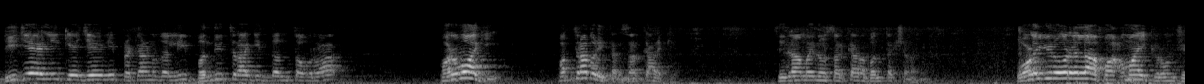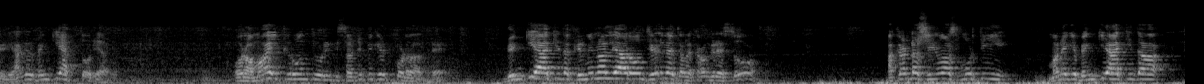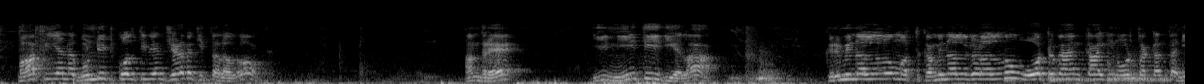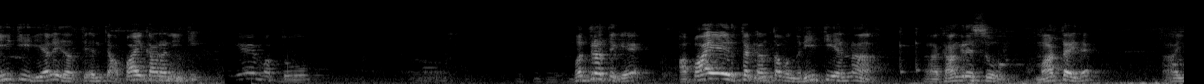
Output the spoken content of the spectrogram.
D J Halli K J Halli ಪ್ರಕರಣದಲ್ಲಿ ಬಂಧಿತರಾಗಿದ್ದಂಥವರ ಪರವಾಗಿ ಪತ್ರ ಬರೀತಾರೆ ಸರ್ಕಾರಕ್ಕೆ. ಸಿದ್ದರಾಮಯ್ಯನವ್ರ ಸರ್ಕಾರ ಬಂದ ತಕ್ಷಣ. ಒಳಗಿರೋರೆಲ್ಲ ಅಪ ಅಮಾಯಕರು ಅಂತ ಹೇಳಿ. ಹಾಗಾದ್ರೆ ಬೆಂಕಿ ಹಾಕ್ತವ್ರು ಯಾರು? ಅವ್ರು ಅಮಾಯಕರು ಅಂತ ಇವರಿಗೆ ಸರ್ಟಿಫಿಕೇಟ್ ಕೊಡೋದಾದ್ರೆ ಬೆಂಕಿ ಹಾಕಿದ ಕ್ರಿಮಿನಲ್ ಯಾರು ಅಂತ ಹೇಳಬೇಕಲ್ಲ ಕಾಂಗ್ರೆಸ್ಸು? ಅಖಂಡ ಶ್ರೀನಿವಾಸ ಮೂರ್ತಿ ಮನೆಗೆ ಬೆಂಕಿ ಹಾಕಿದ ಪಾಪಿಯನ್ನ ಗುಂಡಿಟ್ಕೊಳ್ತೀವಿ ಅಂತ ಹೇಳಬೇಕಿತ್ತಲ್ಲ ಅವರು? ಅಂದ್ರೆ ಈ ನೀತಿ ಇದೆಯಲ್ಲ, ಕ್ರಿಮಿನಲ್ಲು ಮತ್ತು ಕಮಿನಲ್ಗಳಲ್ಲೂ ವೋಟ್ ಬ್ಯಾಂಕ್ ಆಗಿ ನೋಡ್ತಕ್ಕಂಥ ನೀತಿ ಇದೆಯಲ್ಲ? ಇದು ಅತ್ಯಂತ ಅಪಾಯಕಾರ ನೀತಿ. ಮತ್ತು ಭದ್ರತೆಗೆ ಅಪಾಯ ಇರ್ತಕ್ಕಂಥ ಒಂದು ನೀತಿಯನ್ನ ಕಾಂಗ್ರೆಸ್ಸು ಮಾಡ್ತಾ ಇದೆ.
